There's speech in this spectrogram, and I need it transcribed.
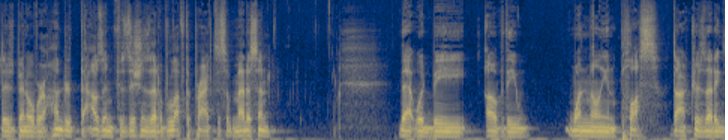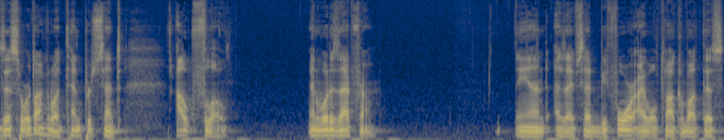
There's been over 100,000 physicians that have left the practice of medicine. That would be of the 1 million plus doctors that exist. So we're talking about 10% outflow. And what is that from? And as I've said before, I will talk about this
